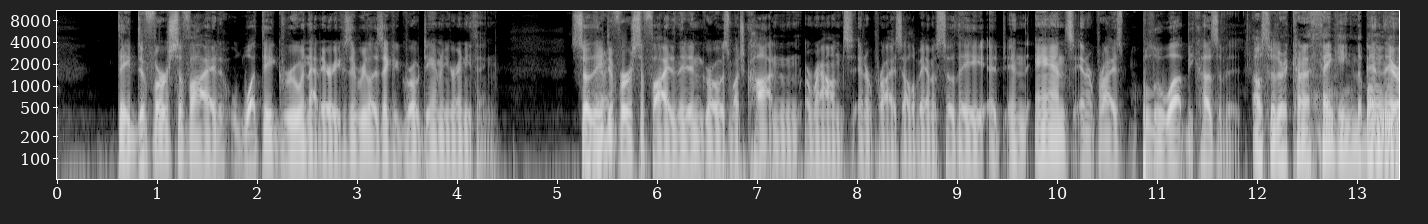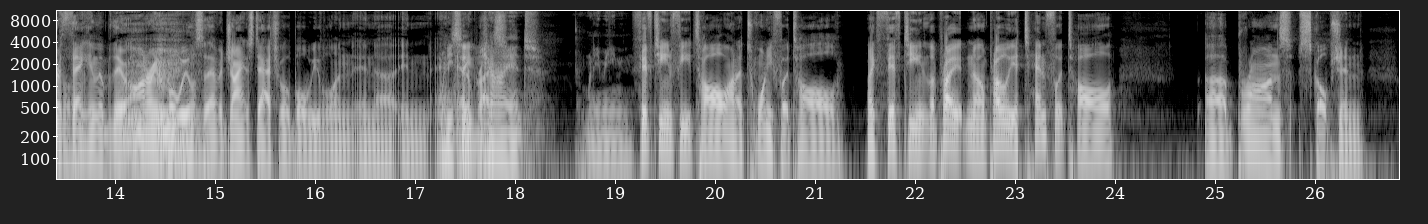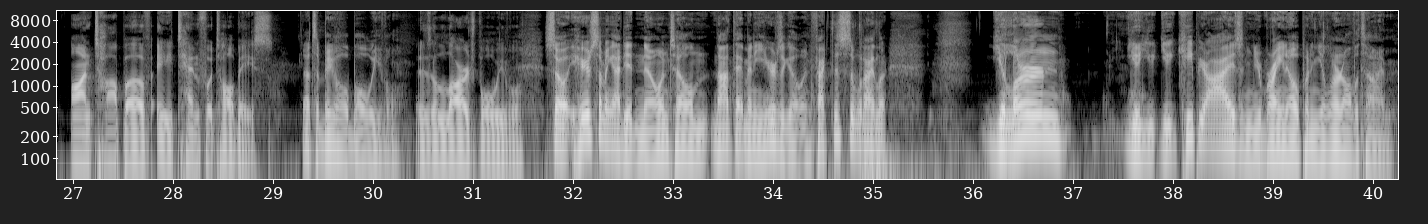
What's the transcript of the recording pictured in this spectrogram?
they diversified what they grew in that area because they realized they could grow damn near anything. So they diversified and they didn't grow as much cotton around Enterprise, Alabama. So they and and Enterprise blew up because of it. Oh, so they're kind of thanking the boll and they're weevil. thanking the, they're honoring the bull weevil. So they have a giant statue of bull weevil in in uh, in when you say giant, what do you mean? 15 feet tall on a 20 foot tall like 15, probably no, probably a 10 foot tall uh, bronze sculpture on top of a 10 foot tall base. That's a big old boll weevil. It is a large boll weevil. So here's something I didn't know until not that many years ago. In fact, this is what I learned. You learn, you, you you keep your eyes and your brain open, and you learn all the time.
